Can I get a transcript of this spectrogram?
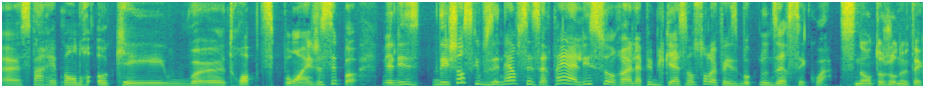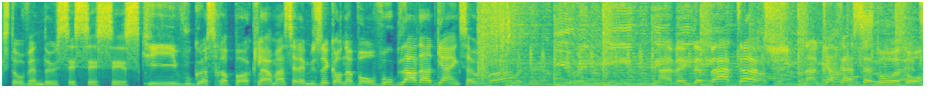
euh, se faire répondre OK ou euh, trois petits points, je sais pas. Mais il y a des, des choses qui vous énervent, c'est certain. Allez sur euh, la publication sur le Facebook nous dire c'est quoi. Sinon, toujours nos textos 22 666. Ce qui vous gossera pas, clairement, c'est la musique qu'on a pour vous. Blood Out Gang, ça vous va? Avec The Bad Touch dans le 4 à 7 au retour.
